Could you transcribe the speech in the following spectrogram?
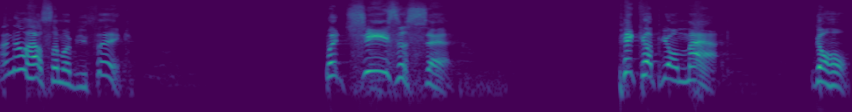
I know how some of you think. But Jesus said, pick up your mat, go home.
